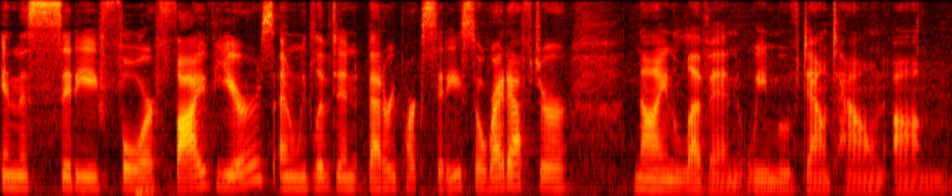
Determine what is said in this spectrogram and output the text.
in the city for five years, and we lived in Battery Park City. So right after 9/11, we moved downtown. Um,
